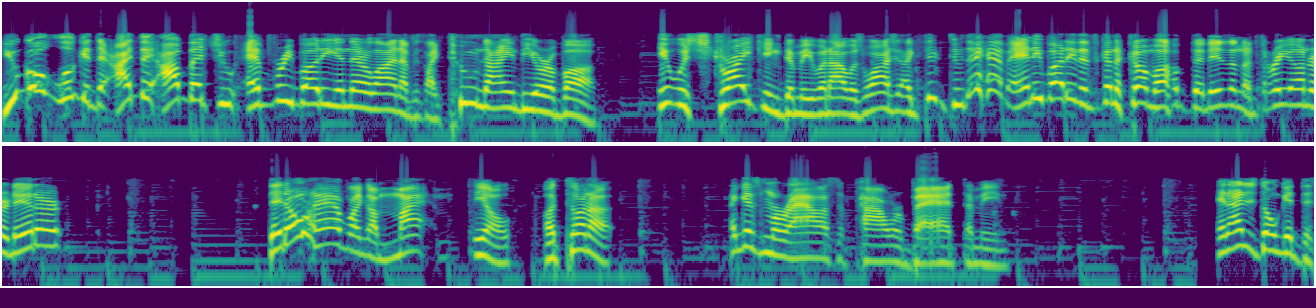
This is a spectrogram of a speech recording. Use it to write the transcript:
You go look at that. I think I'll bet you everybody in their lineup is like 290 or above. It was striking to me when I was watching. Like, dude, do they have anybody that's going to come up that isn't a 300 hitter? They don't have like a, you know, a ton of, I guess Morales, a power bat. I mean, and I just don't get to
